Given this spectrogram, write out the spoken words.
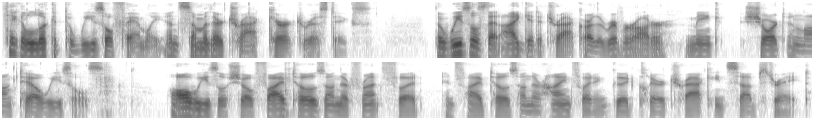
take a look at the weasel family and some of their track characteristics. The weasels that I get to track are the river otter, mink, short and long tail weasels. All weasels show five toes on their front foot and five toes on their hind foot in good clear tracking substrate.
